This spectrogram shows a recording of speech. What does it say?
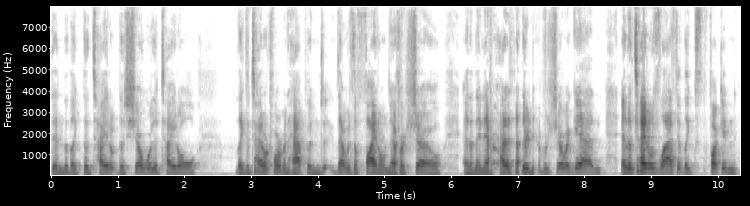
then the like the title, the show where the title, like the title tournament happened. That was the final Never show, and then they never had another Never show again. And the titles lasted like fucking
